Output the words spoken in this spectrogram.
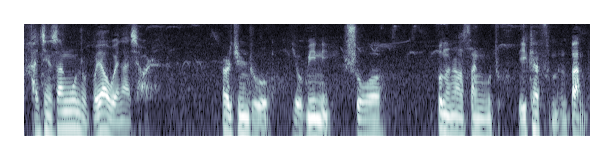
还请三公主不要为难小人。二郡主有命令说，不能让三公主离开府门半步。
